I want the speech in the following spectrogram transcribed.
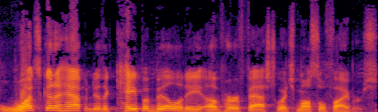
what's going to happen to the capability of her fast twitch muscle fibers?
